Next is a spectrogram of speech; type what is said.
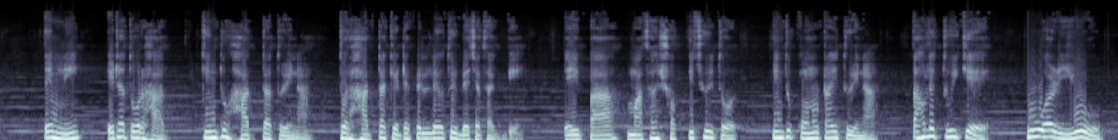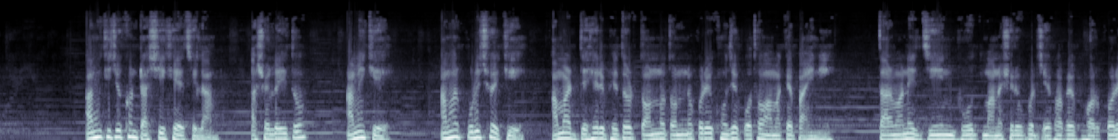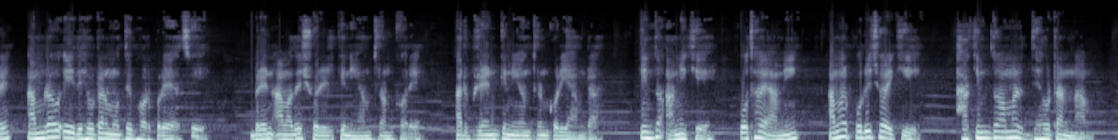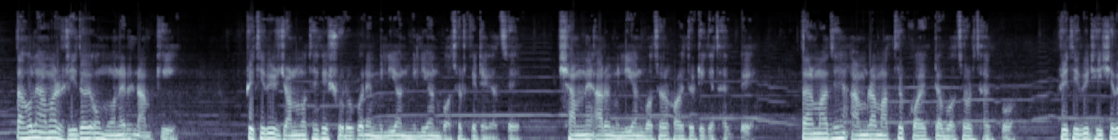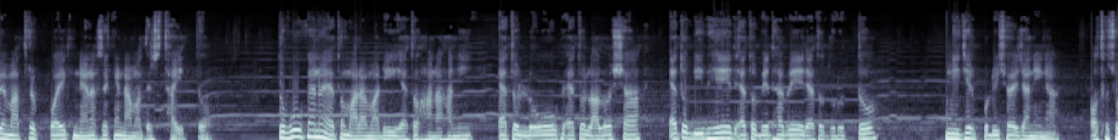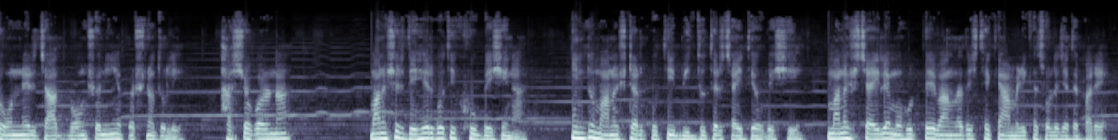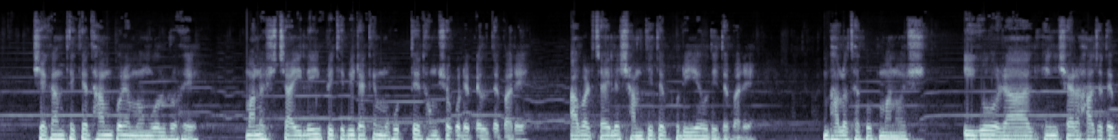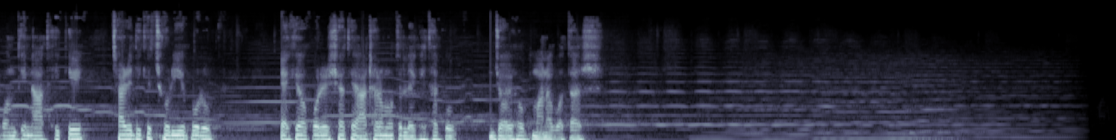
তেমনি এটা তোর হাত, কিন্তু হাতটা তুই না। তোর হাতটা কেটে ফেললেও তুই বেঁচে থাকবি। এই পা, মাথা সব কিছুই তোর, কিন্তু কোনোটাই তুই না। তাহলে তুই কে? হু আর ইউ আমি কিছুক্ষণ টাসিয়ে খেয়েছিলাম। আসলেই তো, আমি কে? আমার পরিচয় কি? আমার দেহের ভেতর তন্ন তন্ন করে খুঁজে কোথাও আমাকে পাইনি। তার মানে জিন, ভূত, মানুষের উপর যেভাবে ভর করে, আমরাও এই দেহটার মধ্যে ভর করে আছি। ব্রেন আমাদের শরীরকে নিয়ন্ত্রণ করে, আর ব্রেনকে নিয়ন্ত্রণ করি আমরা। কিন্তু আমি কে? কোথায় আমি? আমার পরিচয় কি? হাকিম তো আমার দেহটার নাম। তাহলে আমার হৃদয় ও মনের নাম কি? পৃথিবীর জন্ম থেকে শুরু করে মিলিয়ন মিলিয়ন বছর কেটে গেছে। সামনে আরও মিলিয়ন বছর হয়তো টিকে থাকবে। তার মাঝে আমরা মাত্র কয়েকটা বছর থাকব। পৃথিবীর হিসেবে মাত্র কয়েক ন্যানো সেকেন্ড আমাদের স্থায়িত্ব। তবুও কেন এত মারামারি, এত হানাহানি, এত লোভ, এত লালসা এত বিভেদ, এত ভেদাভেদ, এত দূরত্ব নিজের পরিচয় জানি না, অথচ অন্যের জাত বংশ নিয়ে প্রশ্ন তুলি। হাস্যকর না? মানুষের দেহের গতি খুব বেশি না, কিন্তু মানুষটার গতি বিদ্যুতের চাইতেও বেশি। মানুষ চাইলে মুহূর্তে বাংলাদেশ থেকে আমেরিকা চলে যেতে পারে, সেখান থেকে ধাম করে মঙ্গল গ্রহে। মানুষ চাইলেই পৃথিবীটাকে মুহূর্তে ধ্বংস করে ফেলতে পারে, আবার চাইলে শান্তিতে ভরিয়েও দিতে পারে। ভালো থাকুক মানুষ। ইগো, রাগ, হিংসার হাজতে বন্দী না থেকে চারিদিকে ছড়িয়ে পড়ুক। একে অপরের সাথে আঠার মতো লেগে থাকুক। জয় হোক মানবতার।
